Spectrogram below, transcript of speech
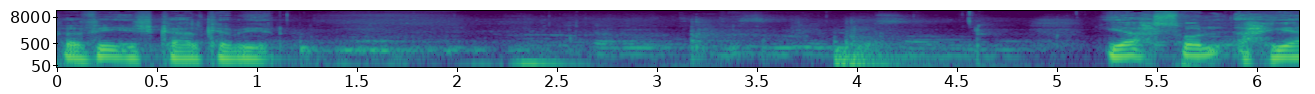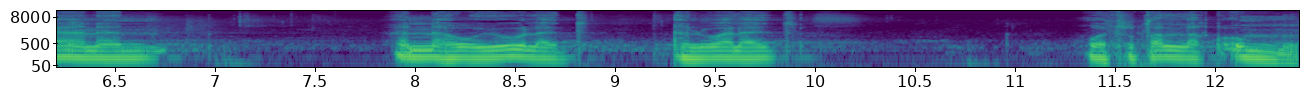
ففيه إشكال كبير. يحصل أحيانا أنه يولد الولد وتطلق أمه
